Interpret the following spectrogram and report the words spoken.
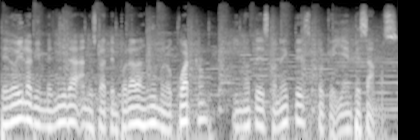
Te doy la bienvenida a nuestra temporada número 4 y no te desconectes porque ya empezamos.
